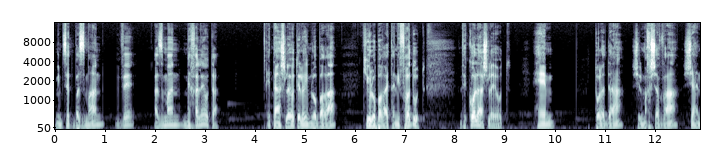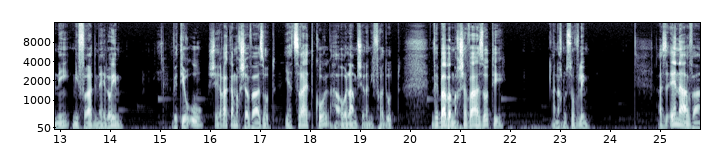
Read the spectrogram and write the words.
נמצאת בזמן, והזמן מכלה אותה. את האשליות אלוהים לא ברא, כי הוא לא ברא את הנפרדות. וכל האשליות הם תולדה של מחשבה שאני נפרד מאלוהים. ותראו שרק המחשבה הזאת יצרה את כל העולם של הנפרדות. ובה במחשבה הזאתי אנחנו סובלים. אז אין אהבה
